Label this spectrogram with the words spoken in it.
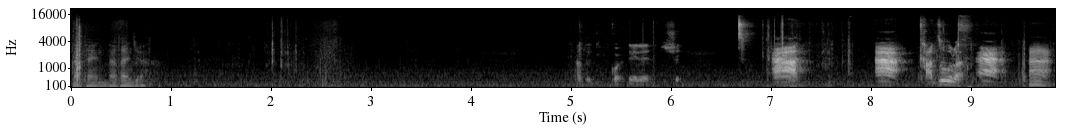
拿弹拿弹夹。他的怪对对选啊啊卡住了啊！啊！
